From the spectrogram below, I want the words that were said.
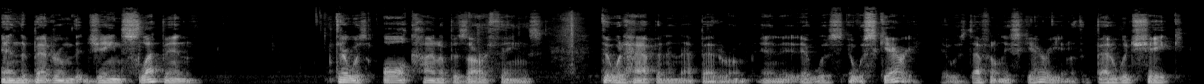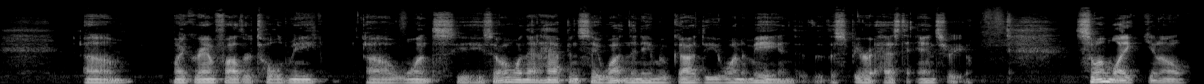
And the bedroom that Jane slept in, there was all kind of bizarre things that would happen in that bedroom, and it, it was it was scary. It was definitely scary. You know, the bed would shake. Um, my grandfather told me uh, once. He, he, said, "Oh, when that happens, say what in the name of God do you want of me?" And the, the spirit has to answer you. So I'm like, you know,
